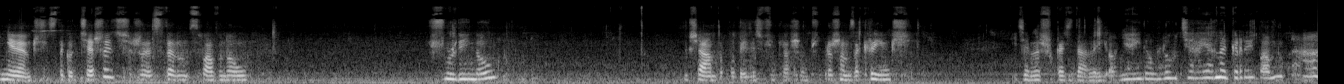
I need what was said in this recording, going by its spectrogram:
Nie wiem, czy się z tego cieszyć, że jestem sławną szuliną. Musiałam to powiedzieć, przepraszam. Przepraszam za cringe. Idziemy szukać dalej. O nie, idą ludzie, a ja nagrywam. A.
